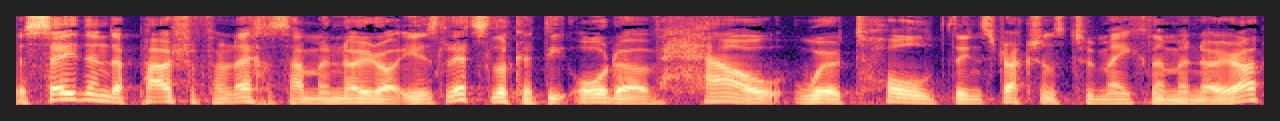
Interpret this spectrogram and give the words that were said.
the Seder in the Parsha from Leches HaMenorah is, let's look at the order of how we're told the instructions to make the menorah,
